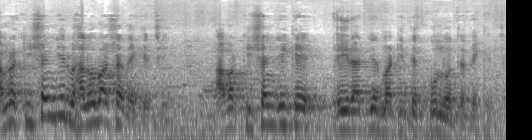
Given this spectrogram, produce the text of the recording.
আমরা কিষাণজির ভালোবাসা দেখেছি, আবার কিষাণজিকে এই রাজ্যের মাটিতে খুন হতে দেখেছি।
